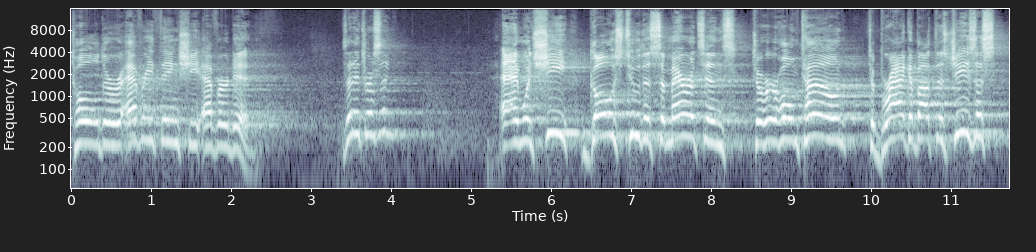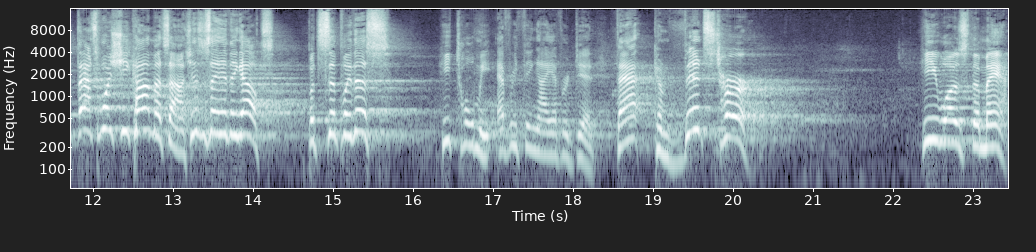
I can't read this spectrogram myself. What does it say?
told her everything she ever did. Is that interesting? And when she goes to the Samaritans to her hometown to brag about this Jesus, that's what she comments on. She doesn't say anything else, but simply this He told me everything I ever did. That convinced her. He was the man,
